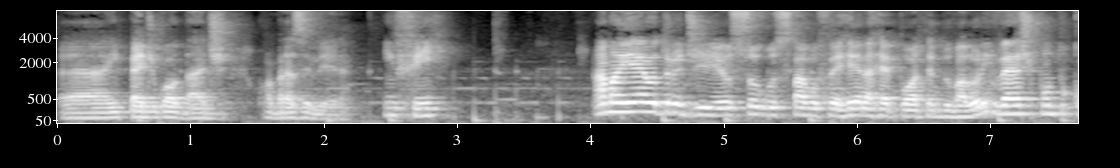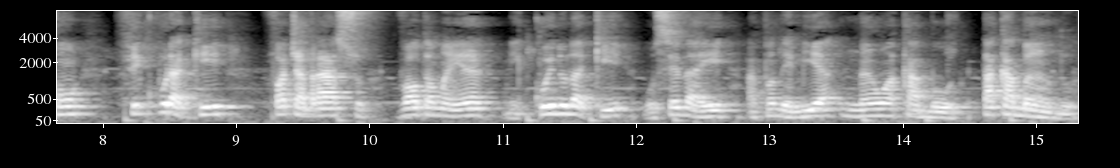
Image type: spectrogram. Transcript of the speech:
uh, em pé de igualdade com a brasileira. Enfim, Amanhã é outro dia. Eu sou Gustavo Ferreira, repórter do ValorInvest.com. Fico por aqui. Forte abraço. Volto amanhã. Me cuido daqui. Você daí. A pandemia não acabou. Tá acabando.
